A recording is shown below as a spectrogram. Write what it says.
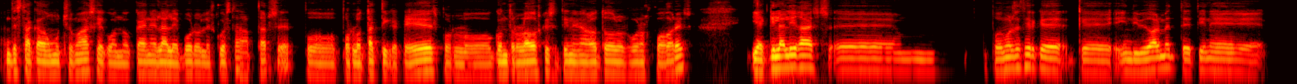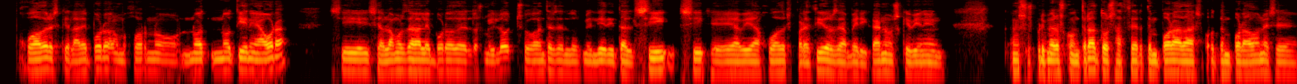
han destacado mucho más que cuando caen el Aleporo les cuesta adaptarse por, lo táctica que es, por lo controlados que se tienen ahora todos los buenos jugadores. Y aquí la liga es, eh, podemos decir que, individualmente tiene jugadores que la Aleporo a lo mejor no, no, tiene ahora. Si, si hablamos del Aleporo del 2008 antes del 2010 y tal, sí, sí que había jugadores parecidos de americanos que vienen en sus primeros contratos hacer temporadas o temporadones eh,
